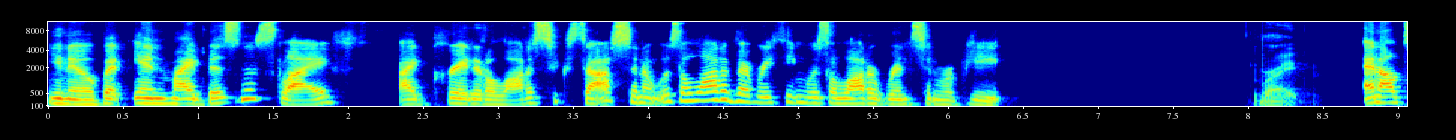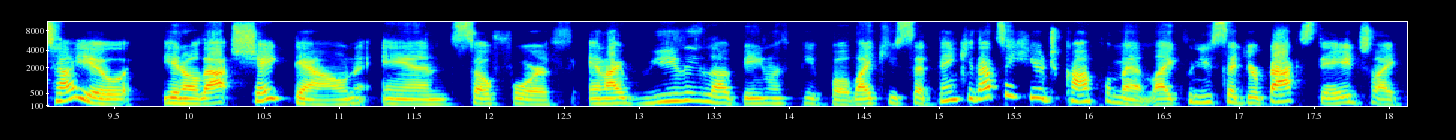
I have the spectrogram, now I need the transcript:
you know, but in my business life, I created a lot of success and it was a lot of everything was a lot of rinse and repeat. Right. And I'll tell you, you know, that shakedown and so forth. And I really love being with people. Like you said, thank you. That's a huge compliment. Like when you said you're backstage, like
